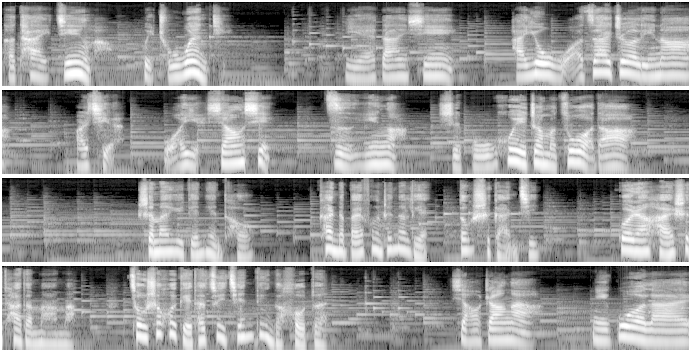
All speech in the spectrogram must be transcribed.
得太近了会出问题。别担心。还有我在这里呢，而且我也相信子英啊是不会这么做的。沈曼玉点点头，看着白凤珍的脸都是感激。果然还是她的妈妈，总是会给她最坚定的后盾。小张啊，你过来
